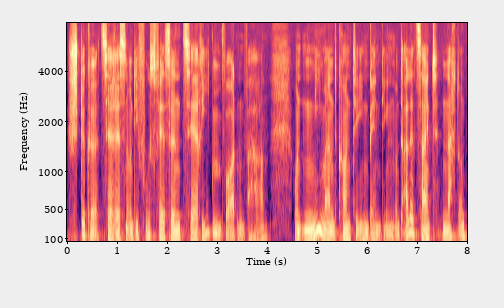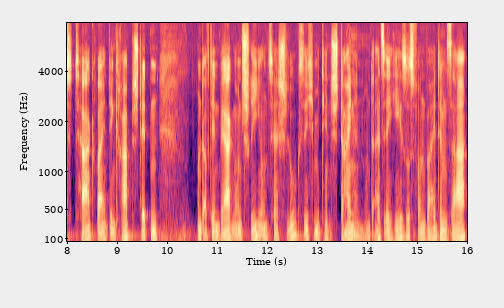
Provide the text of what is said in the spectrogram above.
Stücke zerrissen und die Fußfesseln zerrieben worden waren. Und niemand konnte ihn bändigen. Und alle Zeit, Nacht und Tag, war in den Grabstätten und auf den Bergen und schrie und zerschlug sich mit den Steinen. Und als er Jesus von weitem sah,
